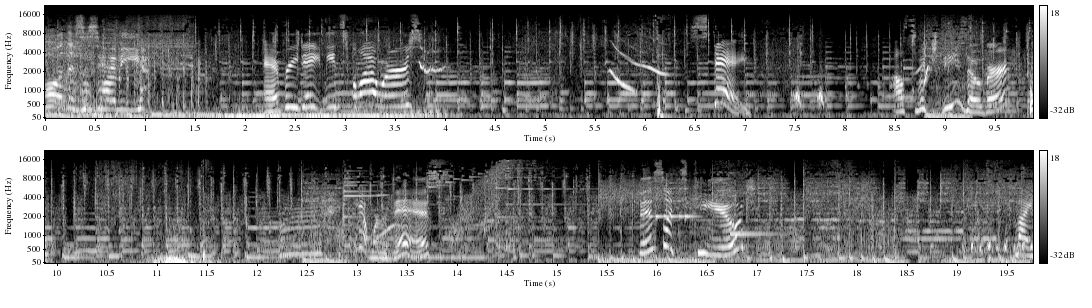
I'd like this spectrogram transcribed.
Oh, this is heavy. Every date needs flowers. Stay. I'll switch these over. Mm, can't wear this. This looks cute. My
